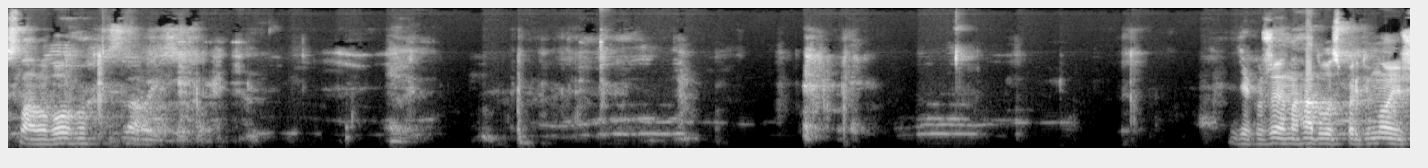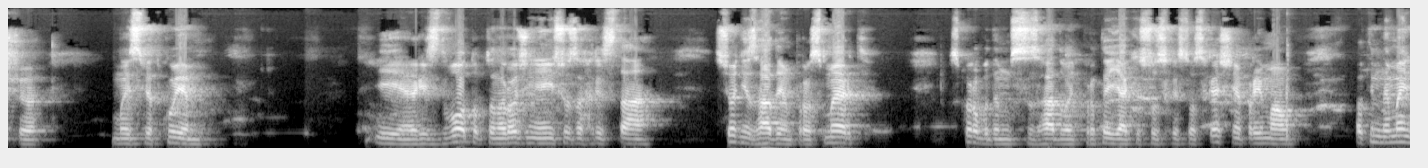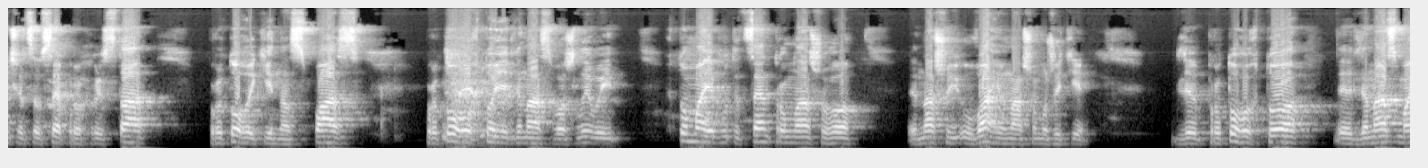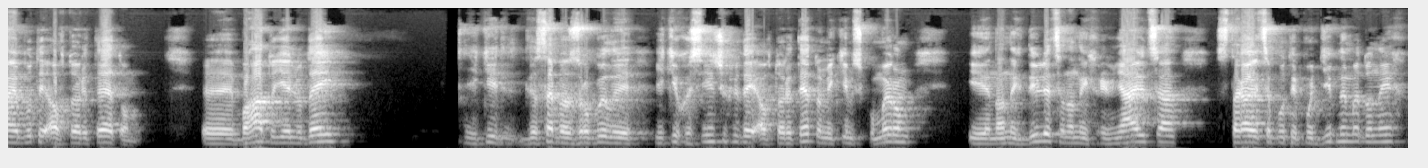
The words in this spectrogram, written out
Слава Богу. Слава Ісусу. Як вже нагадувалось переді мною, що ми святкуємо і Різдво, тобто народження Ісуса Христа. Сьогодні згадуємо про смерть. Скоро будемо згадувати про те, як Ісус Христос хрещення приймав. А тим не менше, це все про Христа, про того, який нас спас, про того, хто є для нас важливий, хто має бути центром нашого, нашої уваги в нашому житті. Для, про того, хто е, для нас має бути авторитетом. Е, Багато є людей, які для себе зробили якихось інших людей авторитетом, якимсь кумиром, і на них дивляться, на них рівняються, стараються бути подібними до них.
